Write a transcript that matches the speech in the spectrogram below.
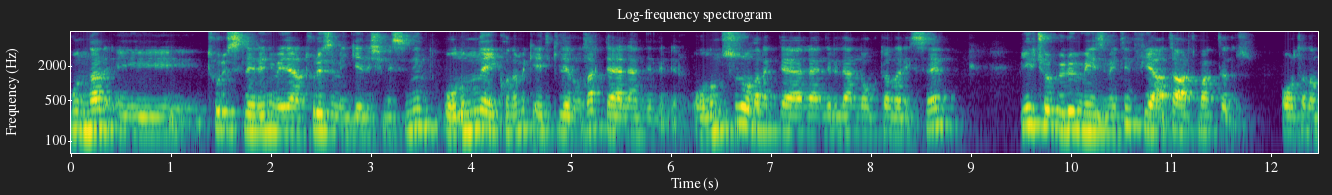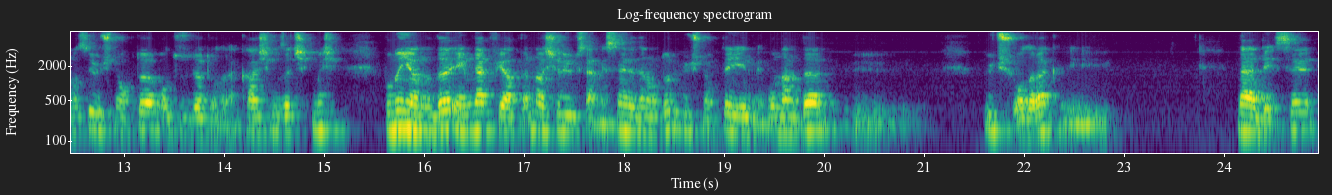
Bunlar e, turistlerin veya turizmin gelişmesinin olumlu ekonomik etkileri olarak değerlendirilebilir. Olumsuz olarak değerlendirilen noktalar ise birçok ürün ve hizmetin fiyatı artmaktadır. Ortalaması 3.34 olarak karşımıza çıkmış. Bunun yanında emlak fiyatlarının aşırı yükselmesine neden olur 3.20. Bunlar da e, 3 olarak e, neredeyse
